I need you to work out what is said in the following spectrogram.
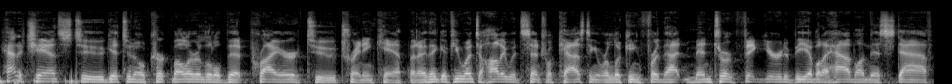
had a chance to get to know Kirk Muller a little bit prior to training camp. And I think if you went to Hollywood Central Casting and were looking for that mentor figure to be able to have on this staff,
